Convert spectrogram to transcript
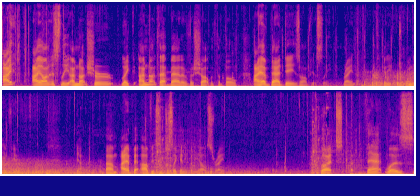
I I honestly I'm not sure like I'm not that bad of a shot with the bow. I have bad days obviously, right? I think I need 20 of you. Yeah. Um, I have obviously just like anybody else, right? But that was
